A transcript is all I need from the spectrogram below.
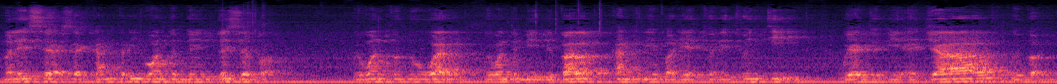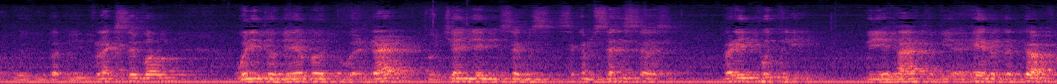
Malaysia as a country want to be visible. We want to do well. We want to be a developed country by the year 2020. We have to be agile, we've got, we've got to be flexible. We need to be able to adapt to changing circumstances very quickly. We have to be ahead of the curve.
